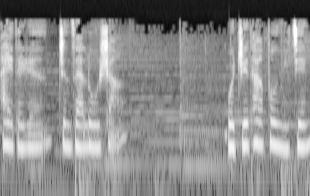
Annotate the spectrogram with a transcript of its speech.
爱的人正在路上。我知他风雨兼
